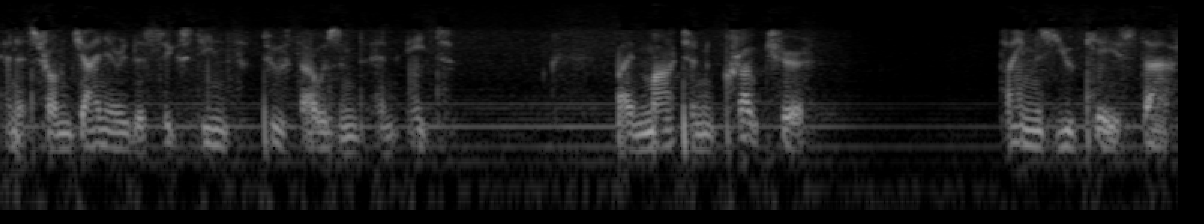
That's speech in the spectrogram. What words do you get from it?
And it's from January the 16th, 2008, by Martin Croucher, Times UK staff.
